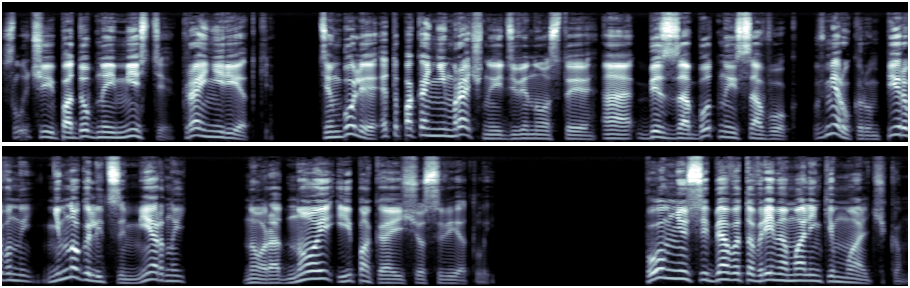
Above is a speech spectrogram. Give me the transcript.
Случаи подобной мести крайне редки. Тем более, это пока не мрачные 90-е, а беззаботный совок, в меру коррумпированный, немного лицемерный, но родной и пока еще светлый. Помню себя в это время маленьким мальчиком.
